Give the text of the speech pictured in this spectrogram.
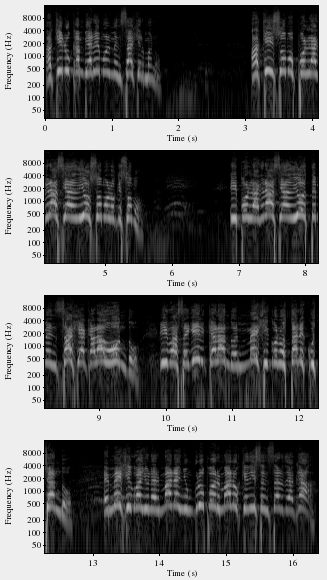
Aquí no cambiaremos el mensaje, hermano. Aquí somos por la gracia de Dios, somos lo que somos. Y por la gracia de Dios este mensaje ha calado hondo y va a seguir calando. En México nos están escuchando. En México hay una hermana y un grupo de hermanos que dicen ser de acá.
